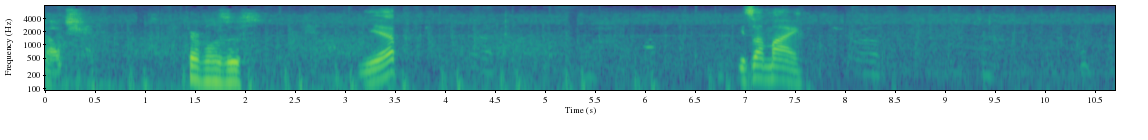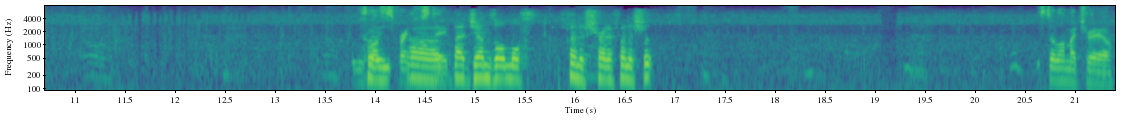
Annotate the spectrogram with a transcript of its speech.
Ouch. Careful, Zeus. Yep. He's on my. Just lost uh, state. that gen's almost finished. Try to finish it. Still on my trail.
